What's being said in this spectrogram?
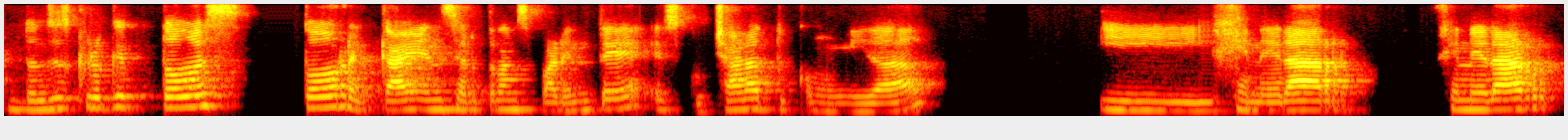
Entonces creo que todo, es, todo recae en ser transparente, escuchar a tu comunidad y generar, generar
